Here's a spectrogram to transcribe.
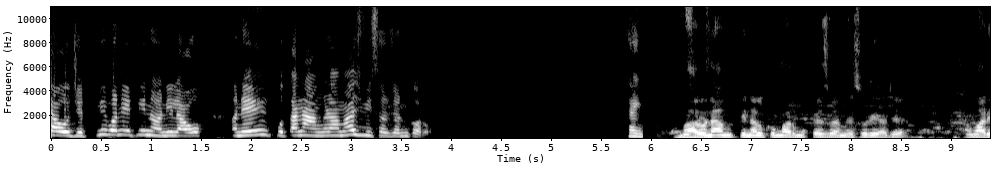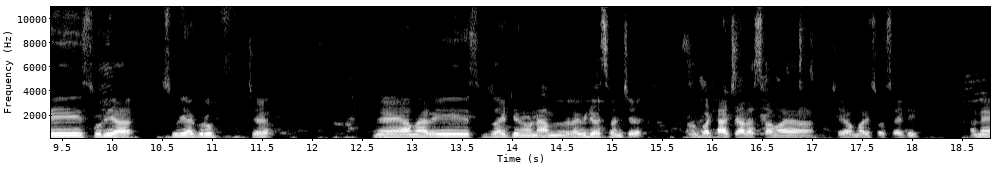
લાવો, જેટલી બને એટલી નાની લાવો અને પોતાના આંગણામાં જ વિસર્જન કરો. મારું નામ કિનલ કુમાર મુકેશભાઈ મેસુરિયા છે. અમારી સૂર્યા સૂર્યા ગ્રુપ છે ને અમારી સોસાયટીનું નામ રવિદર્શન છે. ભટ્ટા ચાર રસ્તામાં છે અમારી સોસાયટી અને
